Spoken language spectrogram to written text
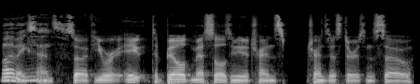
Well, that makes mm-hmm. sense. So if you were a- to build missiles, you needed trans- transistors, and so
